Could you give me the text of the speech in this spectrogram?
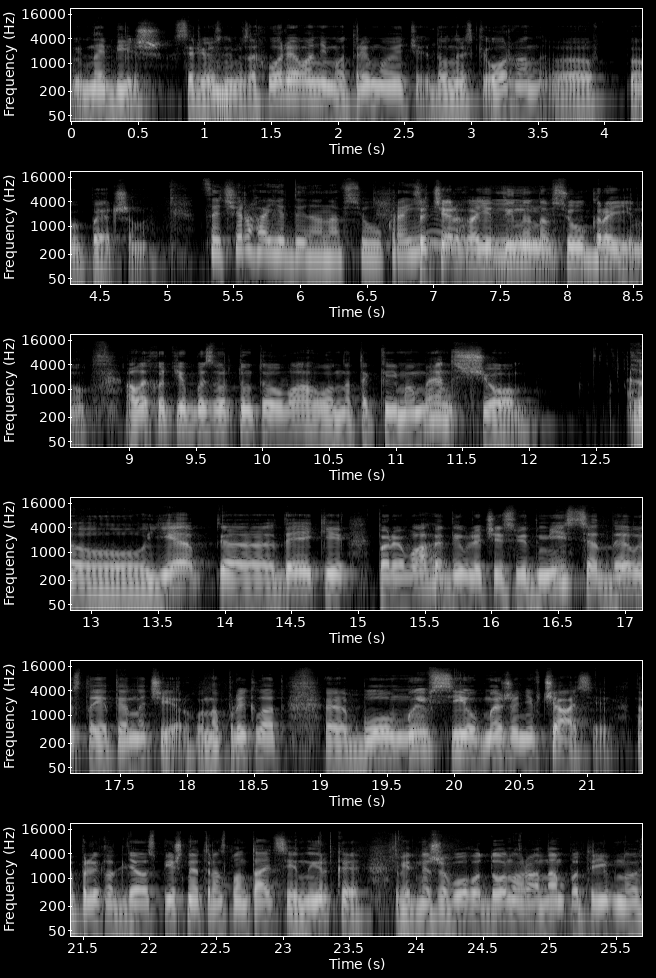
найбільш серйозними захворюваннями отримують донорський орган е, в- першими. Це черга єдина на всю Україну. Це черга єдина і- на всю Україну. Але хотів би звернути увагу на такий момент, що. Е, Є е, деякі переваги, дивлячись від місця, де ви стаєте на чергу. Наприклад, е, бо ми всі обмежені в часі. Наприклад, для успішної трансплантації нирки від неживого донора нам потрібно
